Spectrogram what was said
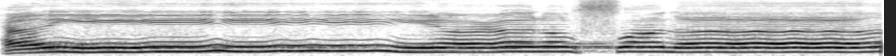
حي على الصلاة.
